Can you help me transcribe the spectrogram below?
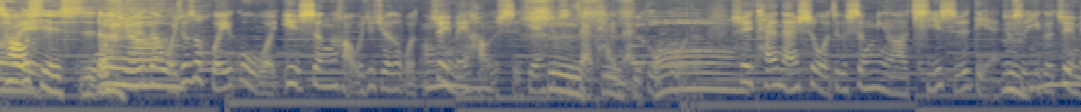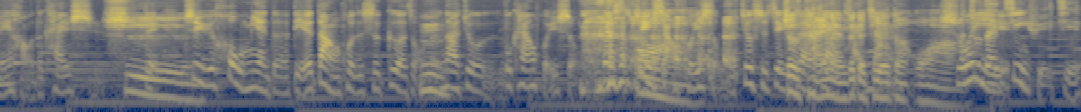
超写实的。我觉得我就是回顾我一生哈，我就觉得我最美好的时间就是在台南度过的。所以台南是我这个生命啊起始点，就是一个最美好的开始。是。对，至于后面的跌宕或者是各种的，那就。不堪回首，但是最想回首的就是这个，就是台南这个阶段哇，所以在进学街。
